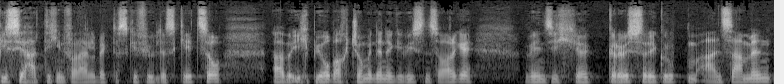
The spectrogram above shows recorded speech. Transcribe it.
Bisher hatte ich in Vorarlberg das Gefühl, das geht so. Aber ich beobachte schon mit einer gewissen Sorge, wenn sich äh, größere Gruppen ansammeln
